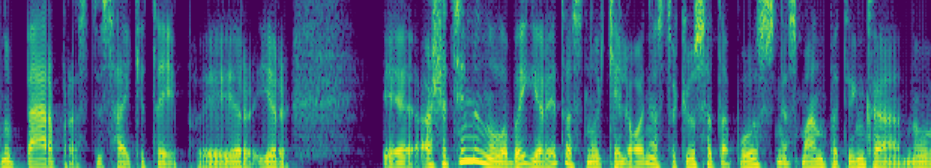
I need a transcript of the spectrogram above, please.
nu, perprast visai kitaip. Ir, ir aš atsimenu labai gerai tas nu, kelionės tokius etapus, nes man patinka nu,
